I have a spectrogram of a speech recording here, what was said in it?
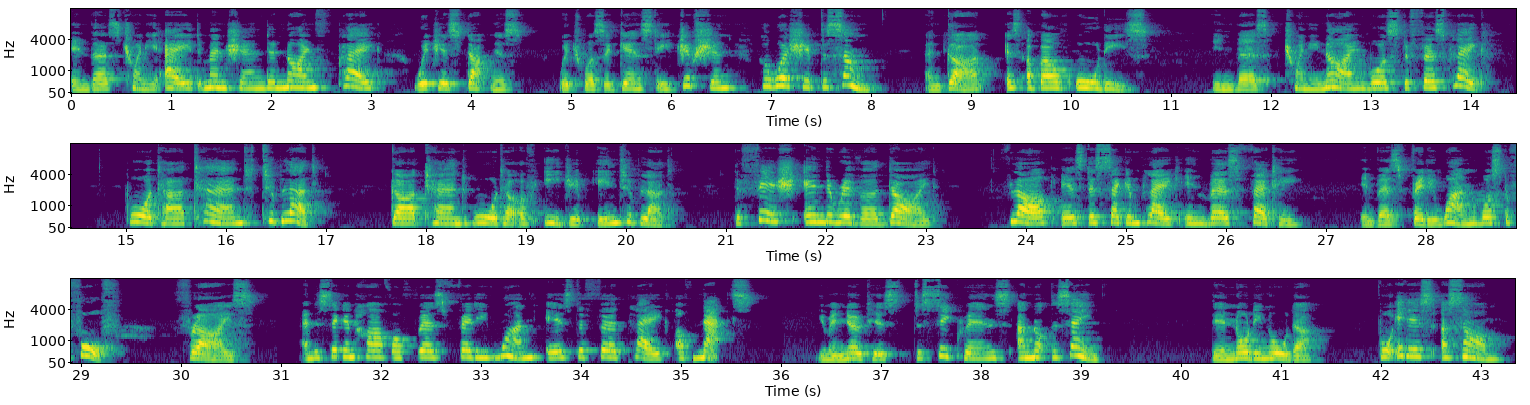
In verse 28 mentioned the ninth plague which is darkness, which was against the Egyptian who worshipped the sun, and God is above all these. In verse 29 was the first plague. Water turned to blood. God turned water of Egypt into blood. The fish in the river died. Flock is the second plague in verse 30. In verse 31 was the fourth. Flies and the second half of verse 31 is the third plague of gnats. You may notice the sequence are not the same. They're not in order, for it is a psalm.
